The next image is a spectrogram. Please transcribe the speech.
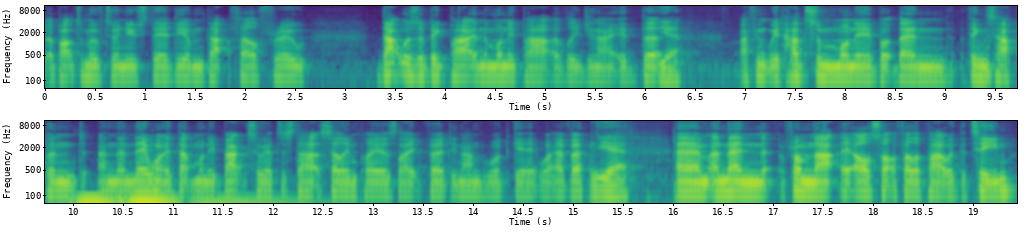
about to move to a new stadium, that fell through. That was a big part in the money part of Leeds United. That yeah. I think we'd had some money, but then things happened, and then they wanted that money back, so we had to start selling players like Ferdinand, Woodgate, whatever. Yeah. Um, and then from that, it all sort of fell apart with the team.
